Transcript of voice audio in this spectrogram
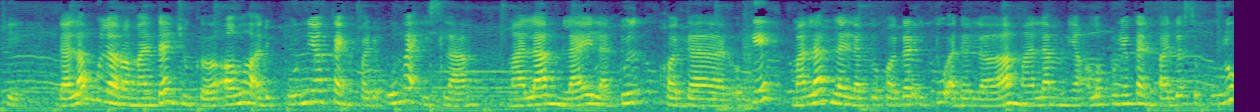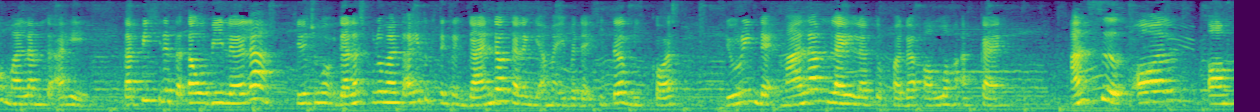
Okay dalam bulan Ramadan juga Allah ada kurniakan kepada umat Islam malam Lailatul Qadar. Okey, malam Lailatul Qadar itu adalah malam yang Allah kurniakan pada 10 malam terakhir. Tapi kita tak tahu bila lah. Kita cuma dalam 10 malam terakhir tu kita kena gandakan lagi amal ibadat kita because during that malam Lailatul Qadar Allah akan answer all of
